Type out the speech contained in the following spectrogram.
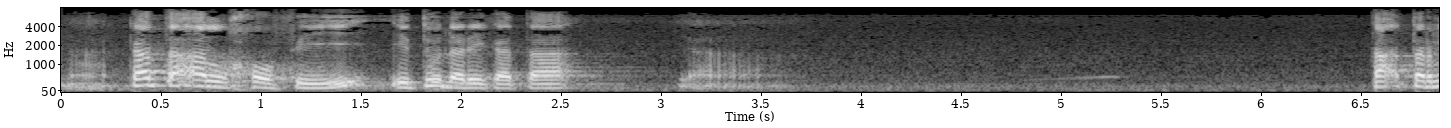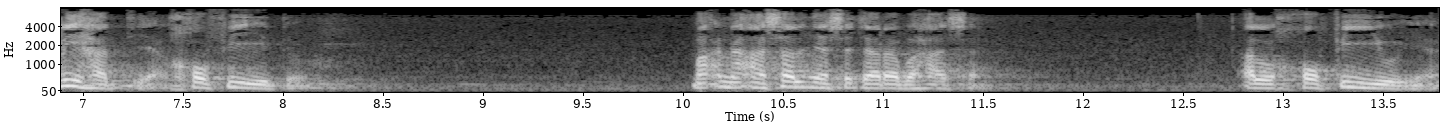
Nah, kata al-khofi itu dari kata ya, tak terlihat ya, khofi itu. Makna asalnya secara bahasa al-khafiyyu ya.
